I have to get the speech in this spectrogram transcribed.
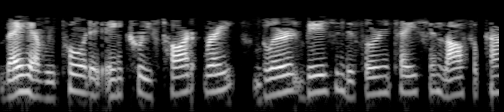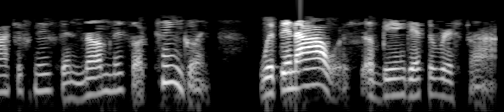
They have reported increased heart rate, blurred vision, disorientation, loss of consciousness, and numbness or tingling within hours of being at the restaurant.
